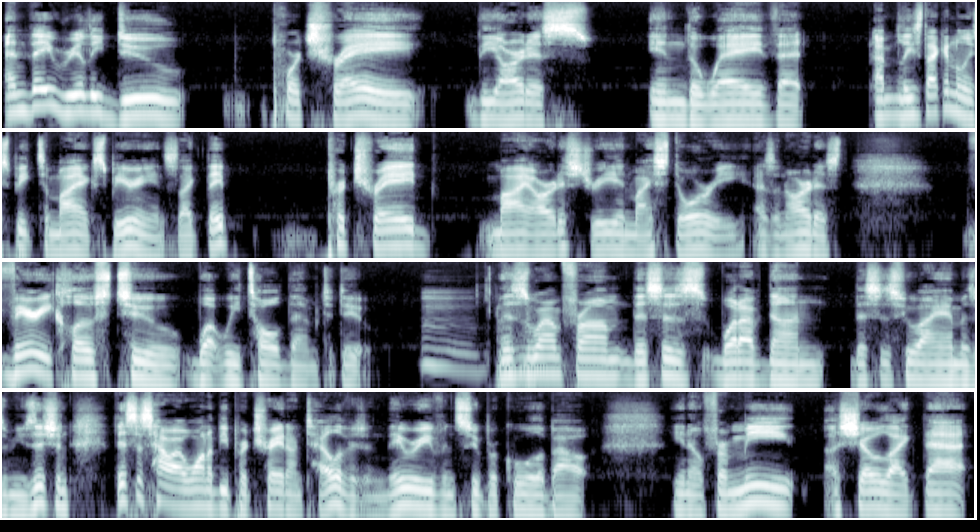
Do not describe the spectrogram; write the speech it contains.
and they really do portray the artists in the way that, at least, I can only speak to my experience. Like they portrayed my artistry and my story as an artist very close to what we told them to do. Mm. This is where I'm from. This is what I've done. This is who I am as a musician. This is how I want to be portrayed on television. They were even super cool about, you know, for me, a show like that,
